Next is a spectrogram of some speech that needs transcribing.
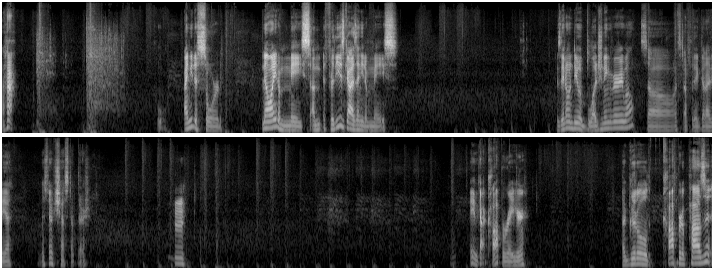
Aha! Cool. I need a sword. No, I need a mace. Um, for these guys, I need a mace. Because they don't deal with bludgeoning very well. So that's definitely a good idea. There's no chest up there. Hmm. Hey, we got copper right here. A good old copper deposit.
